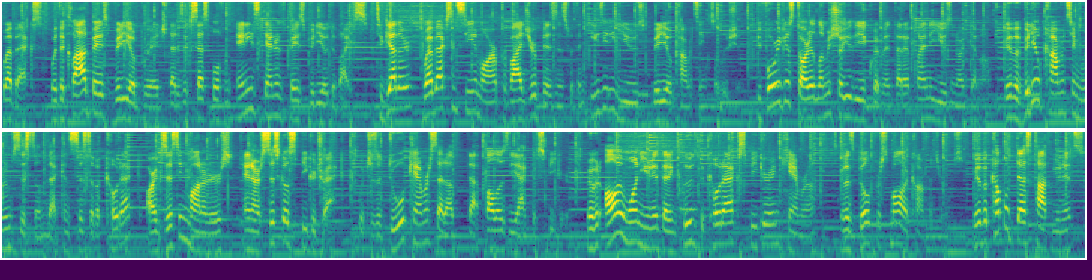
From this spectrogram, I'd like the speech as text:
WebEx, with a cloud-based video bridge that is accessible from any standards-based video device. Together, WebEx and CMR provides your business with an easy-to-use video conferencing solution. Before we get started, let me show you the equipment that I plan to use in our demo. We have a video conferencing room system that consists of a codec, our existing monitors, and our Cisco speaker track, which is a dual camera setup that follows the active speaker. We have an all-in-one unit that includes the codec speaker, and camera that is built for smaller conference rooms. We have a couple desktop units,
